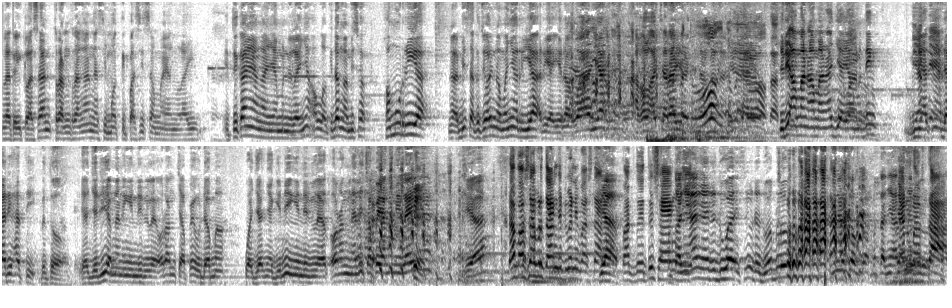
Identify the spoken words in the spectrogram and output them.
ngelatih keikhlasan, terang-terangan ngasih motivasi sama yang lain. Itu kan yang hanya menilainya Allah. Kita nggak bisa, kamu ria. Nggak bisa, kecuali namanya ria, ria irawan ya. Nah, kalau acara ya. Betul, itu betul. Jadi aman-aman aja, yang penting niatnya dari hati. Betul. Ya jadi jangan ingin dinilai orang capek udah mah wajahnya gini ingin dinilai orang nanti capek yang menilainya ya nah Pak Ustaz pertanyaan kedua nih Pak Ustaz ya. waktu itu saya pertanyaannya ada dua istri udah dua belum? Pertanyaan Jangan Pak Ustaz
